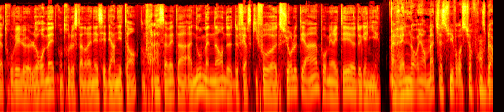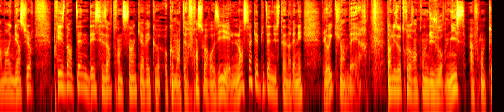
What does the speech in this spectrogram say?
à trouver le, remède contre le Stade Rennais ces derniers temps. Voilà, ça va être à, nous maintenant de, de, faire ce qu'il faut euh, sur le terrain pour mériter euh, de gagner. Rennes-Lorient, match à suivre sur France Bleu et bien sûr, prise d'antenne dès 16h35 avec euh, au commentaire François Rosy et l'ancien capitaine du Stade Rennais, Loïc Lambert. Dans les autres rencontres du jour, Nice affronte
